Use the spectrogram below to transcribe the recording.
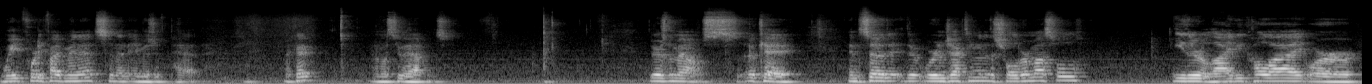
Wait 45 minutes and then image with PET. Okay? And let's see what happens. There's the mouse. Okay. And so th- th- we're injecting into the shoulder muscle either live E. coli or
